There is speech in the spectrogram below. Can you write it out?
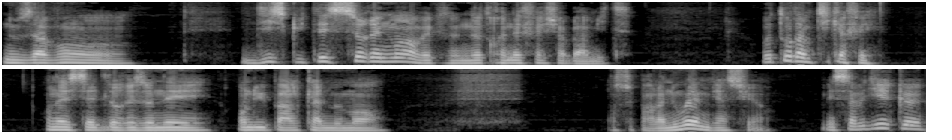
nous avons discuté sereinement avec notre Nefesh Abamit autour d'un petit café. On essaie de le raisonner, on lui parle calmement. On se parle à nous-mêmes, bien sûr. Mais ça veut dire que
